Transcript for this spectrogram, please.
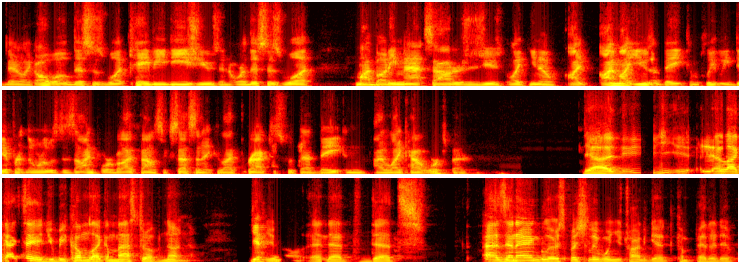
they're like, oh well, this is what KVD's using, or this is what my buddy Matt Souders is using. Like, you know, I, I might use a bait completely different than what it was designed for, but I found success in it because I practiced with that bait and I like how it works better. Yeah, like I said, you become like a master of none. Yeah, you know, and that that's as an angler, especially when you're trying to get competitive.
